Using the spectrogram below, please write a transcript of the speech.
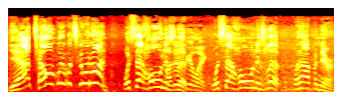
Yeah, tell him what, what's going on. What's that hole in his How did it lip? feel like? What's that hole in his lip? What happened there?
